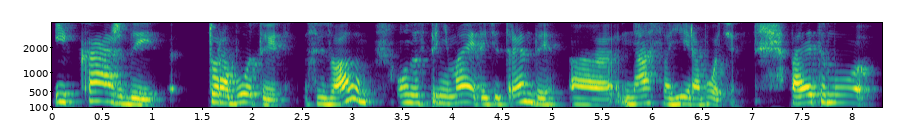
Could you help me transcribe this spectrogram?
и каждый кто работает с визуалом, он воспринимает эти тренды э, на своей работе. Поэтому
